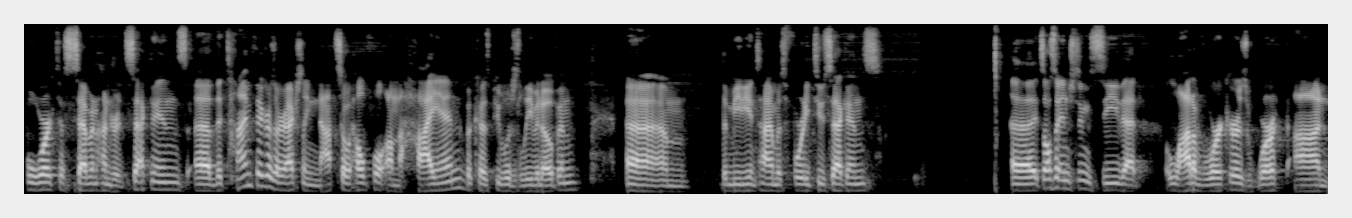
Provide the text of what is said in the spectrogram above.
four to 700 seconds. Uh, the time figures are actually not so helpful on the high end because people just leave it open. Um, the median time was 42 seconds. Uh, it's also interesting to see that a lot of workers worked on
